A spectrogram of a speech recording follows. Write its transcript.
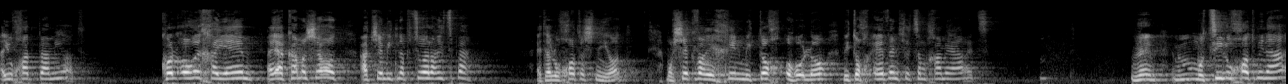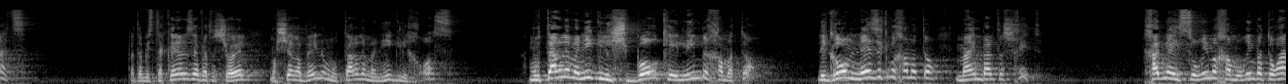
היו חד פעמיות. כל אורך חייהם היה כמה שעות עד שהם התנפצו על הרצפה. את הלוחות השניות, משה כבר הכין מתוך אוהלו, מתוך אבן שצמחה מהארץ. ומוציא לוחות מן הארץ. ואתה מסתכל על זה ואתה שואל, משה רבינו, מותר למנהיג לכעוס? מותר למנהיג לשבור כלים בחמתו? לגרום נזק בחמתו? מה אם בל תשחית? אחד מהאיסורים החמורים בתורה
